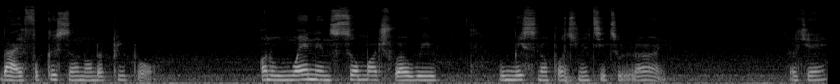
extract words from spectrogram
by focusing on other people on winning so much where we we miss an opportunity to learn. Okay?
